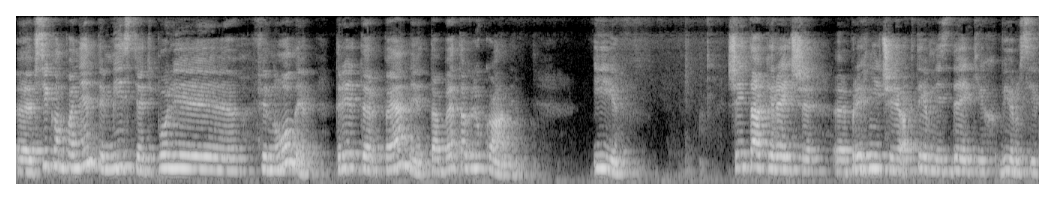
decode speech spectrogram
Е, Всі компоненти містять поліфеноли, тритерпени та бета-глюкани. І Шейтаки рейші е, пригнічує активність деяких вірусів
